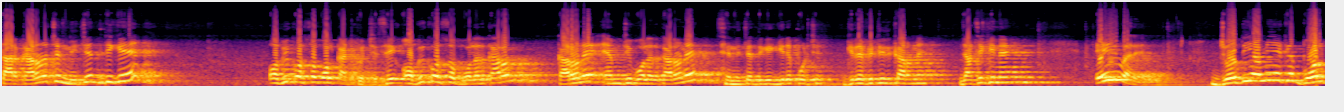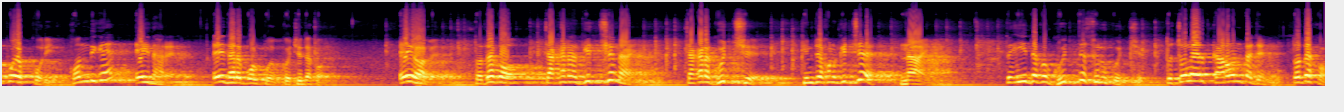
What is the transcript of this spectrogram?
তার কারণ হচ্ছে নিচের দিকে অভিকর্ষ বল কাজ করছে। সেই অভিকর্ষ বলের কারণ, কারণে এমজি বলের কারণে সে নিচের দিকে গিরে পড়ছে গ্রেভিটির কারণে। যাচ্ছে কি না? এইবারে যদি আমি একে বল প্রয়োগ করি, কোন দিকে? এই ধারে। এই ধারে বল প্রয়োগ করছি, দেখো। এইভাবে তো দেখো, চাকাটা গিচ্ছে নাই, চাকাটা ঘুরছে, কিন্তু এখন গিচ্ছে নাই। তো এই দেখো, ঘুরতে শুরু করছে। তো চলো এর কারণটা জানি তো দেখো,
